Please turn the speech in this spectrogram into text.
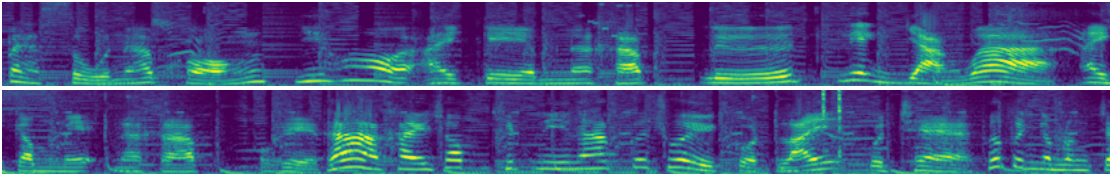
3080 นะครับ ของยี่ห้อ iGame นะครับ หรือเรียกอย่างว่า i g a m e นะครับ โอเค ถ้าหากใครชอบคลิปนี้นะครับ ก็ช่วยกดไลค์กดแชร์ เพื่อเป็นกำลังใจ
